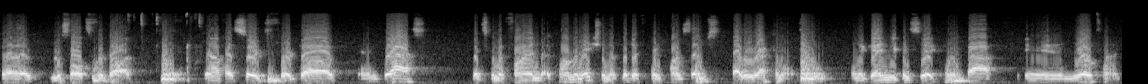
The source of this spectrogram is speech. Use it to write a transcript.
the results for dog. Now if I search for dog and grass, it's going to find a combination of the different concepts that we recognize. And again, you can see it coming back in real time.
